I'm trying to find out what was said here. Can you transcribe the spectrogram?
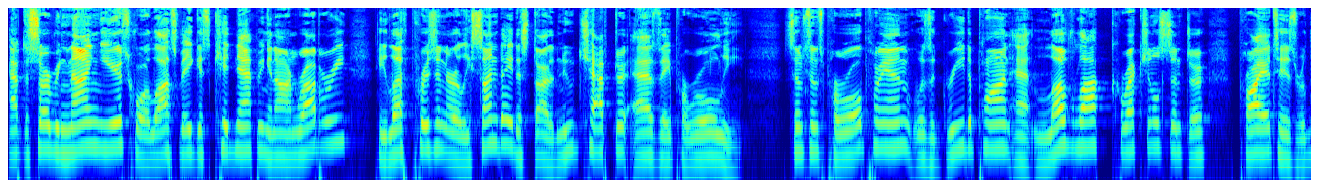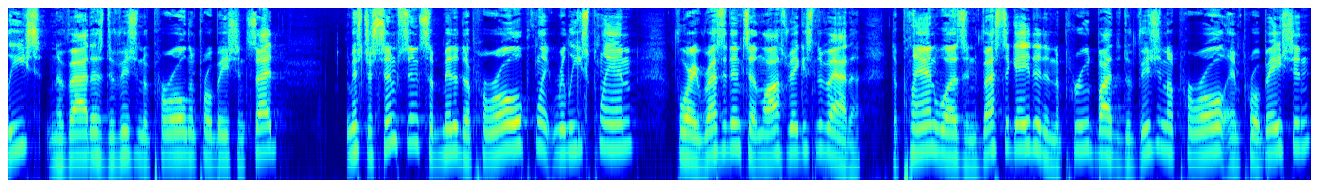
After serving nine years for a Las Vegas kidnapping and armed robbery, he left prison early Sunday to start a new chapter as a parolee. Simpson's parole plan was agreed upon at Lovelock Correctional Center prior to his release. Nevada's Division of Parole and Probation said Mr. Simpson submitted a parole pl- release plan for a residence in Las Vegas, Nevada. The plan was investigated and approved by the Division of Parole and Probation.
